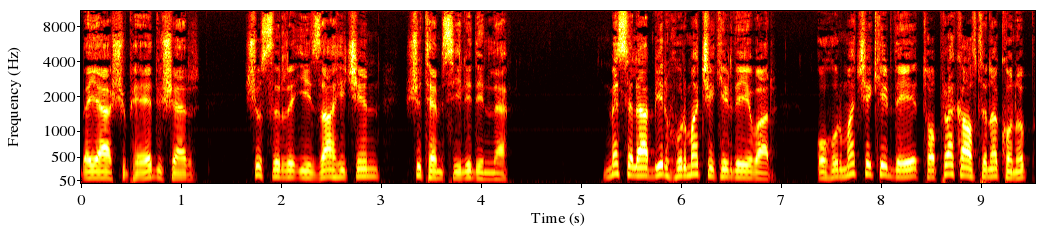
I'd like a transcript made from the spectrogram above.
veya şüpheye düşer. Şu sırrı izah için şu temsili dinle. Mesela bir hurma çekirdeği var. O hurma çekirdeği toprak altına konup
